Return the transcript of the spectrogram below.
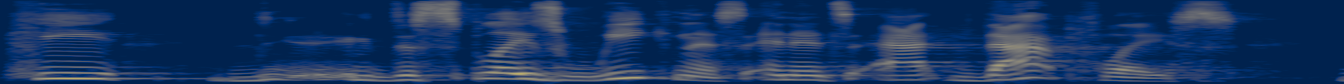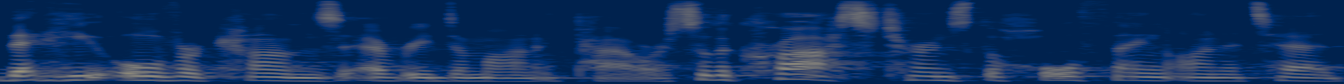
He d- displays weakness, and it's at that place that he overcomes every demonic power. So the cross turns the whole thing on its head.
